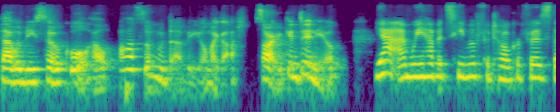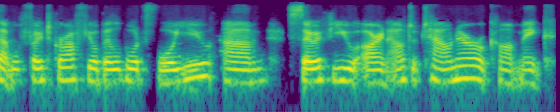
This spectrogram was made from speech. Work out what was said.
that would be so cool. How awesome would that be? Oh my gosh. Sorry, continue. Yeah, and we have a team of photographers that will photograph your billboard for you. Um, so if you are an out of towner or can't make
